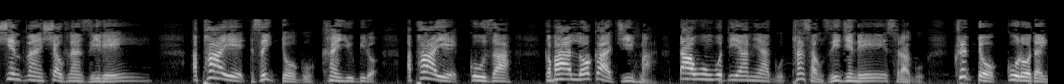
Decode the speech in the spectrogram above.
ရှင်သန်လျှောက်လှမ်းစေတယ်။အဖရဲ့တစိ့တော်ကိုခံယူပြီးတော့အဖရဲ့ကိုစားကမ္ဘာလောကကြီးမှာတာဝန်ဝတ္တရားများကိုထမ်းဆောင်စေခြင်းတယ်ဆိုတာကိုခရစ်တော်ကိုတော်တိုင်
